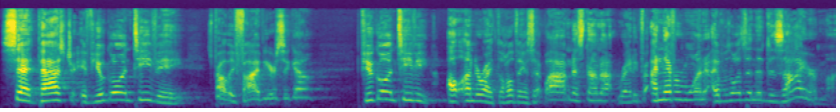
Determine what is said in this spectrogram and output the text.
said, Pastor, if you'll go on TV, it's probably five years ago. If you go on TV, I'll underwrite the whole thing. I said, well, I'm just I'm not ready for I never wanted, it wasn't a desire of mine.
